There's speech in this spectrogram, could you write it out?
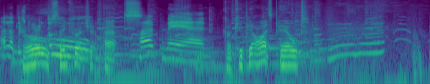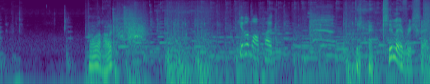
I love these Oh, parrots. secret pants. Pugman. Gotta keep your eyes peeled. Mm-hmm. Oh, hello. Kill them all, Pug. Yeah, kill everything.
